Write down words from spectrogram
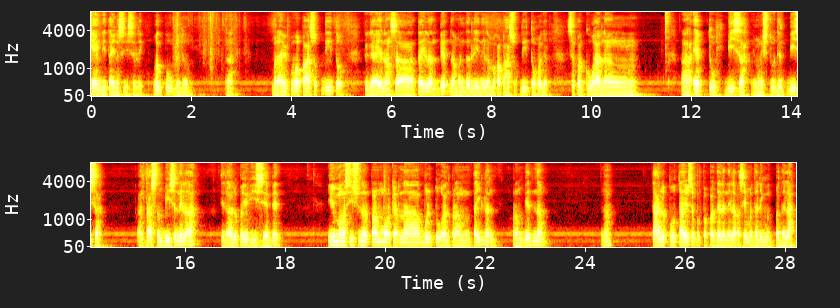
kaya hindi tayo nasiselect. Huwag po ganun. Ha? Marami pumapasok dito. Kagaya ng sa Thailand, Vietnam, ang dali nila makapasok dito kaga, sa pagkuha ng ah, F2 visa, yung mga student visa. Ang taas ng visa nila ah. Tinalo pa yung E7. Yung mga seasonal farm worker na bultuhan from Thailand, from Vietnam. No? Talo po tayo sa pagpapadala nila kasi madaling magpadala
